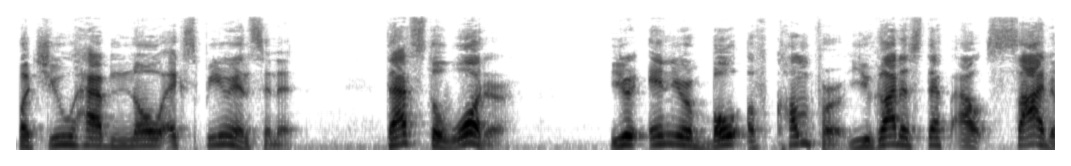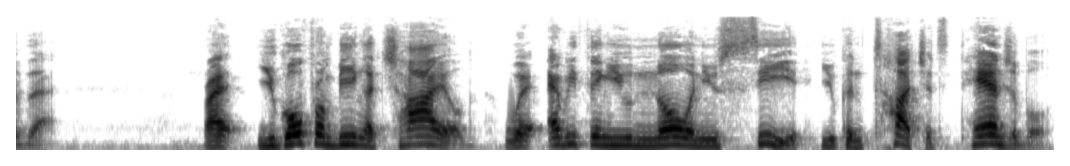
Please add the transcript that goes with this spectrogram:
but you have no experience in it, that's the water. You're in your boat of comfort. You got to step outside of that. Right? You go from being a child where everything you know and you see, you can touch, it's tangible.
